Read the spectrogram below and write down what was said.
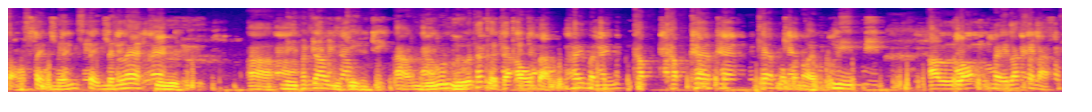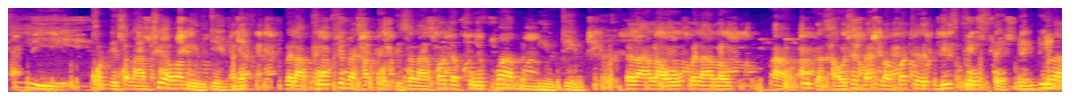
สองสเตทเมนต์สเตทเมนต์แรกคืออ่ามีพระเจ้าอยู่จริงอ่าหรือหรือถ้าเกิดจะเอาแบบให้มันคับคับแคบแคบลงมาหน่อยมี อัลเลาะห์ในลักษณะที่คนอิสลามเชื่อว่ามีอยู่จริง อันเนี้ยเวลาพูดใช่ไหมครับ คนอิสลามก็จะพูดว่ามันมีอยู่จริง เวลาเราเวลาเราอ่าพูดกับเขาใช่ไหมเราก็จะ disprove statement ที่ว่า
